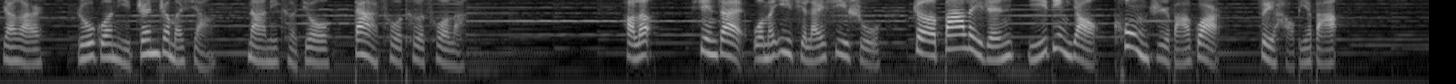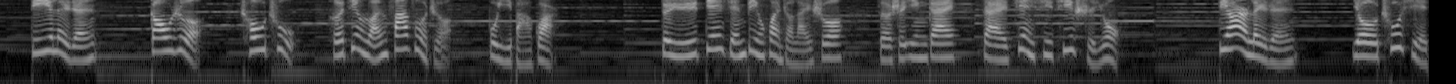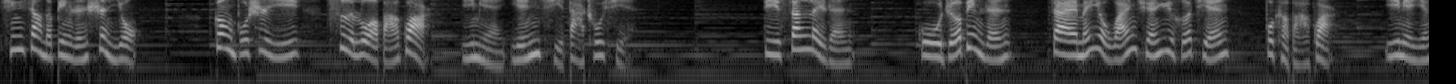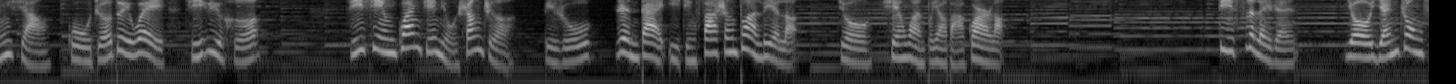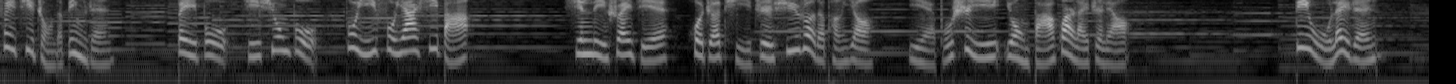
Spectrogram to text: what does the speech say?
然而，如果你真这么想，那你可就大错特错了。好了，现在我们一起来细数这八类人一定要控制拔罐，最好别拔。第一类人，高热、抽搐和痉挛发作者不宜拔罐。对于癫痫病患者来说，则是应该在间隙期使用。第二类人，有出血倾向的病人慎用，更不适宜刺络拔罐，以免引起大出血。第三类人，骨折病人在没有完全愈合前不可拔罐，以免影响骨折对位及愈合。急性关节扭伤者，比如韧带已经发生断裂了。就千万不要拔罐了。第四类人，有严重肺气肿的病人，背部及胸部不宜负压吸拔；心力衰竭或者体质虚弱的朋友，也不适宜用拔罐来治疗。第五类人，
